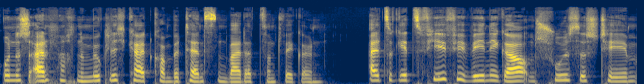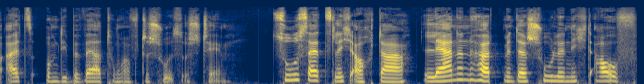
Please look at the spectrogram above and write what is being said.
Und es ist einfach eine Möglichkeit, Kompetenzen weiterzuentwickeln. Also geht es viel, viel weniger ums Schulsystem als um die Bewertung auf das Schulsystem. Zusätzlich auch da, Lernen hört mit der Schule nicht auf.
